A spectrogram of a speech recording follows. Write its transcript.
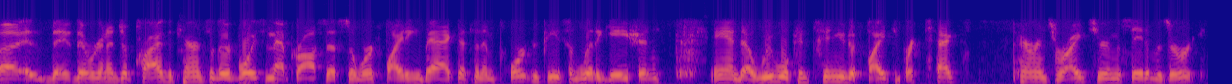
uh, they, they were going to deprive the parents of their voice in that process. So we're fighting back. That's an important piece of litigation, and uh, we will continue to fight to protect parents' rights here in the state of Missouri.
